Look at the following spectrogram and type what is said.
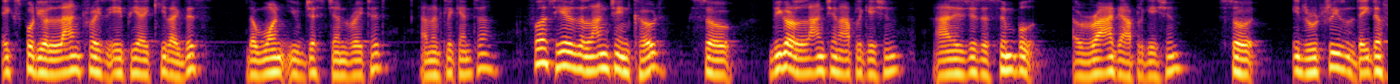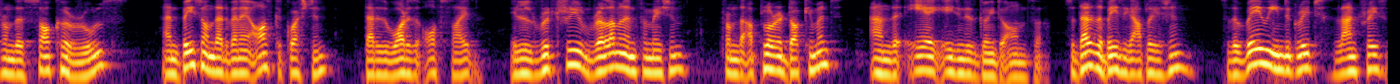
export your Langtrace API key like this, the one you've just generated, and then click enter. First, here is the LangChain code. So we got a LangChain application, and it's just a simple RAG application. So it retrieves the data from the soccer rules, and based on that, when I ask a question, that is what is offside, it'll retrieve relevant information from the uploaded document, and the AI agent is going to answer. So that is the basic application. So the way we integrate Langtrace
